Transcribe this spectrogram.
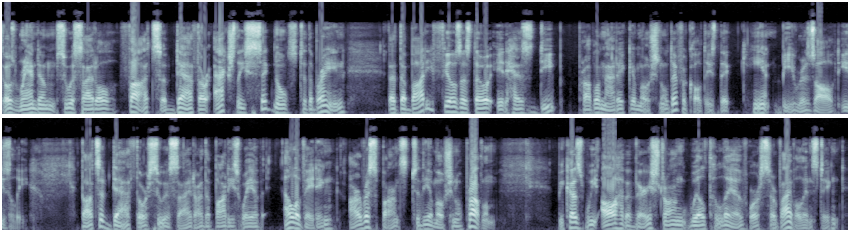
Those random suicidal thoughts of death are actually signals to the brain that the body feels as though it has deep problematic emotional difficulties that can't be resolved easily. Thoughts of death or suicide are the body's way of elevating our response to the emotional problem. Because we all have a very strong will to live or survival instinct,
